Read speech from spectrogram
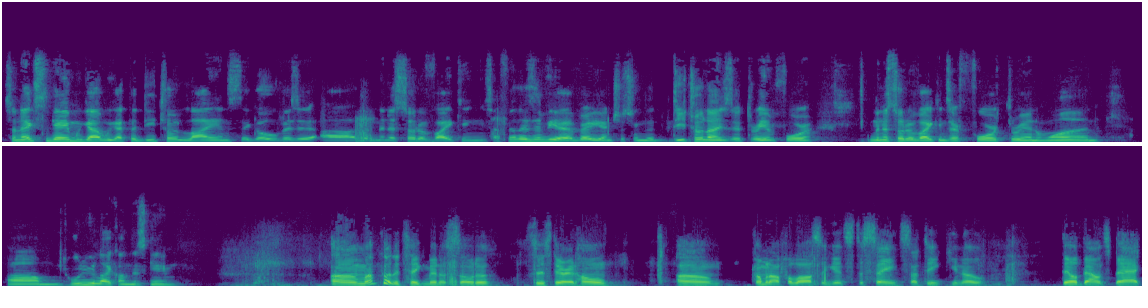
So next game we got we got the Detroit Lions. They go visit uh, the Minnesota Vikings. I feel this is gonna be a very interesting. The Detroit Lions are three and four. Minnesota Vikings are four, three and one. Um, who do you like on this game? Um, I'm going to take Minnesota since they're at home. Um, coming off a loss against the Saints, I think you know they'll bounce back.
